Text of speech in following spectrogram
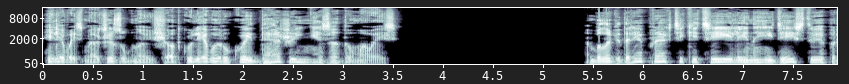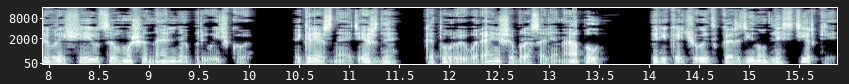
или возьмете зубную щетку левой рукой, даже не задумываясь. Благодаря практике те или иные действия превращаются в машинальную привычку. Грязная одежда, которую вы раньше бросали на пол, перекочует в корзину для стирки.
